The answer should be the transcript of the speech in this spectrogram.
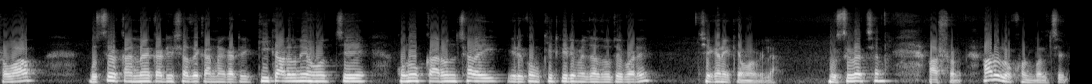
স্বভাব। বুঝতে কান্নাকাটির সাথে কান্নাকাটি কি কারণে হচ্ছে? কোনো কারণ ছাড়াই এরকম খিটখিটে মেজাজ হতে পারে। সেখানে ক্যামোবিলা বুঝতে পারছেন? আসুন, আরও লক্ষণ বলছি।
